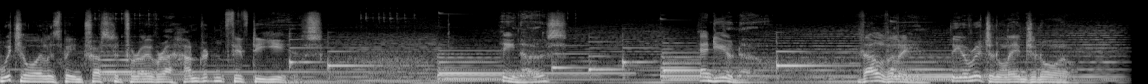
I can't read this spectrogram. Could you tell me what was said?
which oil has been trusted for over 150 years. He knows. And you know. Valvoline, the original engine oil.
